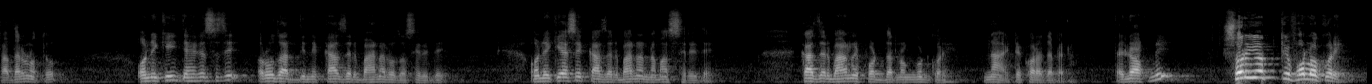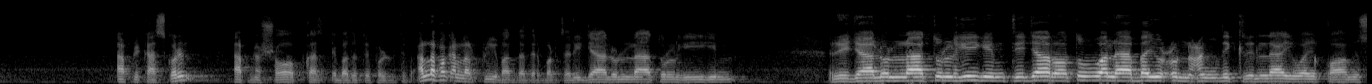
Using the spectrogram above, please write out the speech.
সাধারণত অনেকেই দেখা গেছে যে রোজার দিনে কাজের বাহানা রোজা ছেড়ে দেয়। অনেকে আছে কাজের বাহানা নামাজ ছেড়ে দেয়। কাজের বাহানায় পর্দা লঙ্ঘন করে। না, এটা করা যাবে না। তাইলে আপনি শরীয়তকে ফলো করে আপনি কাজ করেন, আপনার সব কাজ এবাদতে পরিণত হবে। আল্লাহ পাক আল্লাহর প্রিয় বান্দাদের বলছে, রিজালুল্লাহ তুলহিহিম। তুলহিহিম তিজারাতু ওয়ালা বাইউন আন যিকরিল্লাহি ওয়া ইকামিস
